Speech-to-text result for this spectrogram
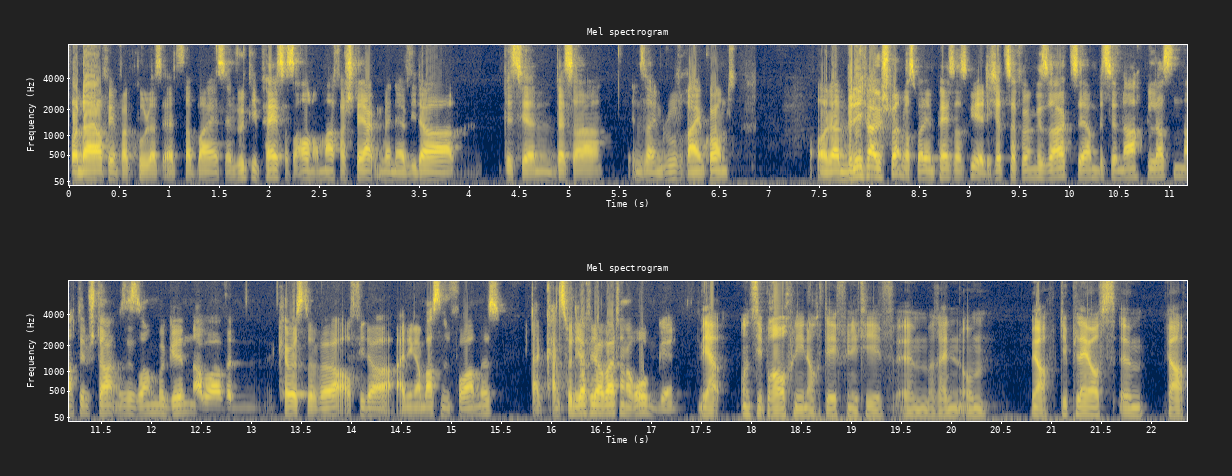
Von daher auf jeden Fall cool, dass er jetzt dabei ist. Er wird die Pacers auch nochmal verstärken, wenn er wieder ein bisschen besser in seinen Groove reinkommt. Und dann bin ich mal gespannt, was bei den Pacers geht. Ich hätte es ja vorhin gesagt, sie haben ein bisschen nachgelassen nach dem starken Saisonbeginn, aber wenn Caris LeVer auch wieder einigermaßen in Form ist, dann kannst du dir auch wieder weiter nach oben gehen. Ja, und sie brauchen ihn auch definitiv im Rennen um ja, die Playoffs im, ja,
